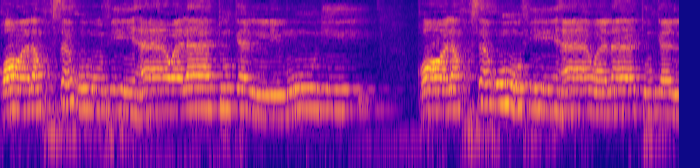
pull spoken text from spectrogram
قال اخسئوا فيها ولا تكلموني. قال اخسئوا فيها ولا تكلموني.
